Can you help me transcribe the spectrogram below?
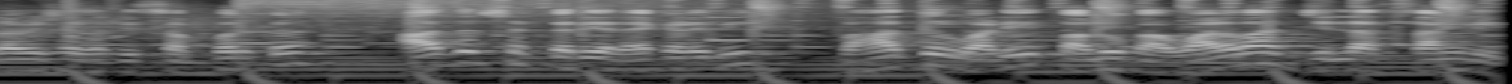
प्रवेशासाठी संपर्क आदर्श करिअर अकॅडमी बहादूरवाडी तालुका वाळवा जिल्हा सांगली.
